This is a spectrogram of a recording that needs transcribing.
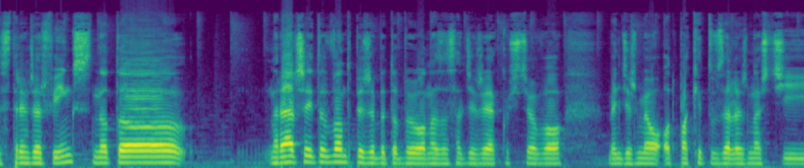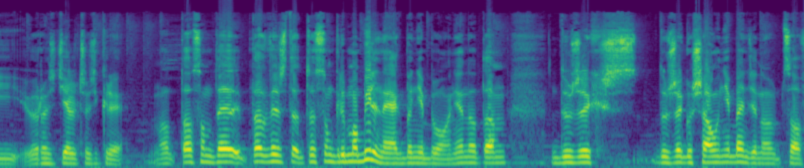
Stranger Things, no to raczej to wątpię, żeby to było na zasadzie, że jakościowo będziesz miał od pakietu w zależności rozdzielczość gry. No to są, de, to, wiesz, to, to są gry mobilne, jakby nie było, nie? No tam dużych, dużego szału nie będzie, no co,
